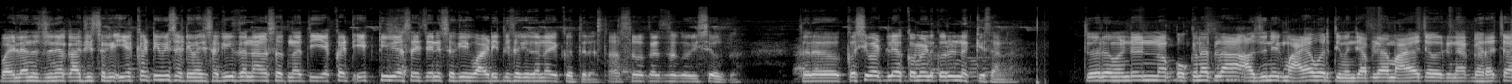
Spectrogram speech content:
पहिल्यांदा जुन्या काळची सगळी एका टी व्हीसाठी म्हणजे सगळी जण असत ना ती एका एक टी व्ही असायची आणि सगळी वाडीतली सगळी जण एकत्र. तर असं प्रकारचं सगळं विषय होतं. तर कशी वाटली कमेंट करून नक्की सांगा. तर मंडळींना कोकणातला अजून एक माळ्यावरती म्हणजे आपल्या माळ्याच्या वरती घराच्या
